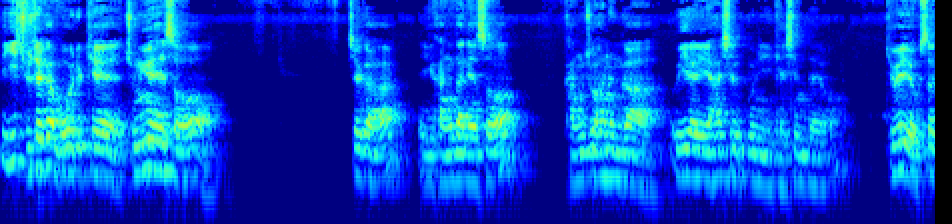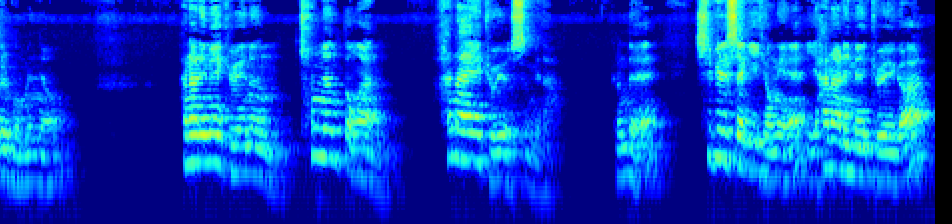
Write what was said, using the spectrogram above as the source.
이 주제가 뭐 이렇게 중요해서 제가 이 강단에서 강조하는가 의아해 하실 분이 계신데요. 교회 역사를 보면요. 하나님의 교회는 천년 동안 하나의 교회였습니다. 그런데 11세기경에 이 하나님의 교회가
